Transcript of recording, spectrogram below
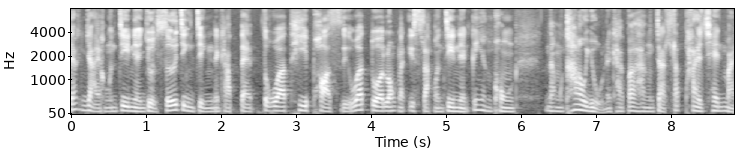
ยักษ์ใหญ่ของจีนเนี่ยหยุดซื้อจริงๆนะครับ แต่ตัว T-Pot หรือว่าตัวโรงกันอิสระของจีนเนี่ยก็ยังคงนำเข้าอยู่นะครับก็ทางจัดซัพพลายเชนใหม่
